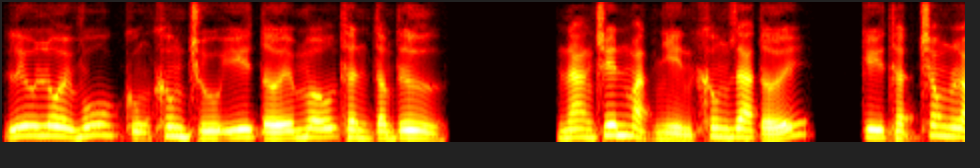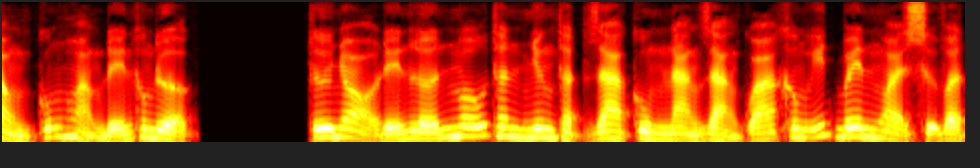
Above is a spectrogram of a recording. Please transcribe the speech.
Lưu lôi vũ cũng không chú ý tới mẫu thân tâm tư. Nàng trên mặt nhìn không ra tới, kỳ thật trong lòng cũng hoảng đến không được. Từ nhỏ đến lớn mẫu thân nhưng thật ra cùng nàng giảng quá không ít bên ngoài sự vật,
